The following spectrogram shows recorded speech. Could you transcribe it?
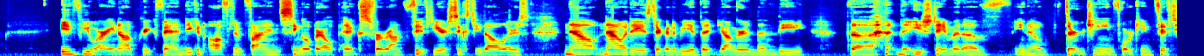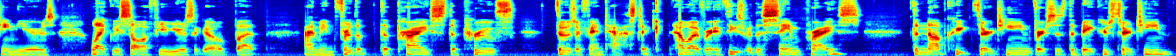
if you are a Knob Creek fan, you can often find single barrel picks for around fifty or sixty dollars. Now nowadays they're going to be a bit younger than the the the age statement of you know 13, 14, 15 years like we saw a few years ago. But I mean for the the price, the proof, those are fantastic. However, if these were the same price, the Knob Creek 13 versus the Baker's 13,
